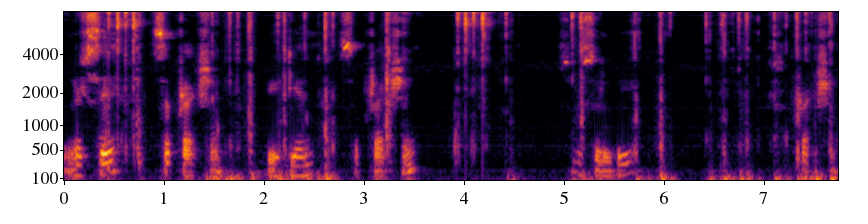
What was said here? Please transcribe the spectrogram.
let's say subtraction btn subtraction. So this will be subtraction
